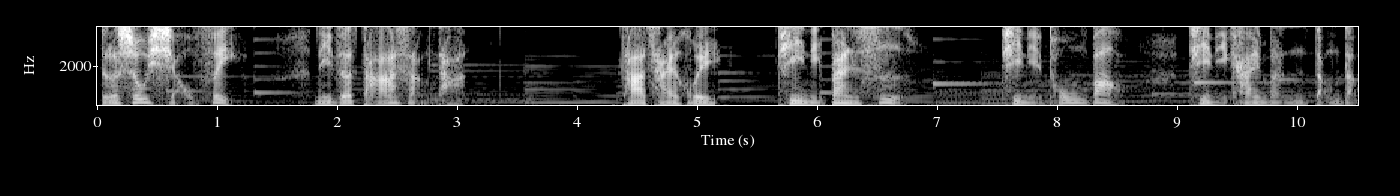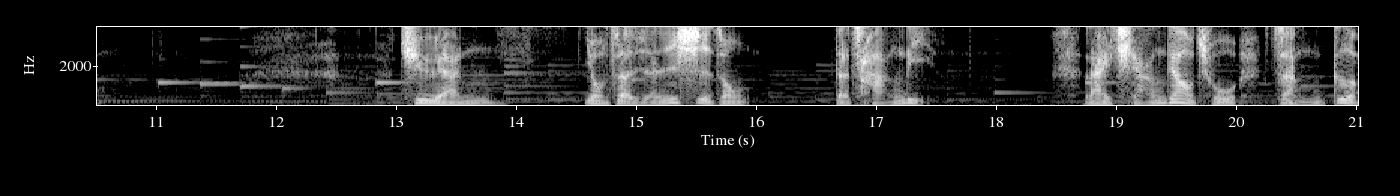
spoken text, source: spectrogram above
得收小费，你得打赏他，他才会替你办事，替你通报，替你开门等等。屈原用这人世中的常理，来强调出整个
